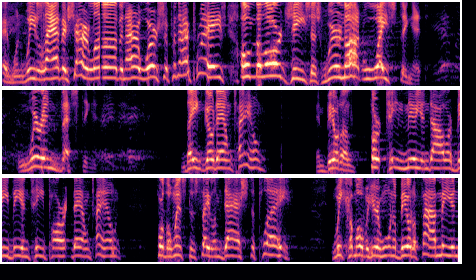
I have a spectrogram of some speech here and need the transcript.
And when we lavish our love and our worship and our praise on the Lord Jesus, we're not wasting it. We're investing it. They can go downtown and build a $13 million BB&T park downtown for the Winston-Salem Dash to play. We come over here and want to build a $5 million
